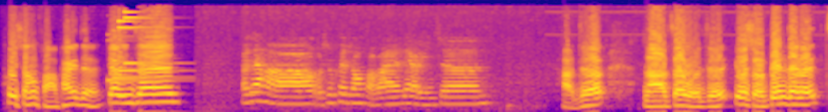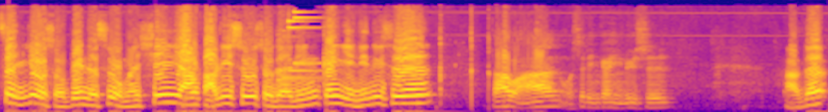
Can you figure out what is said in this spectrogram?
会双法拍的廖云珍。大家好，我是慧双法拍廖云珍。好的，那在我的右手边的呢，正右手边的是我们新阳法律事务所的林根颖林律师。大家晚安，我是林根颖律师。好的，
